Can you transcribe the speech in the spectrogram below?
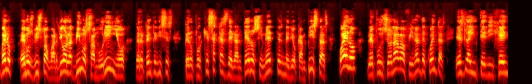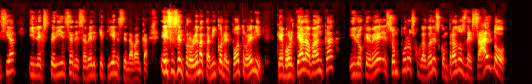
bueno, hemos visto a Guardiola, vimos a Muriño, de repente dices, pero ¿por qué sacas delanteros y metes mediocampistas? Bueno, le funcionaba a final de cuentas, es la inteligencia y la experiencia de saber qué tienes en la banca. Ese es el problema también con el Potro, Eli, que voltea la banca y lo que ve son puros jugadores comprados de saldo,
